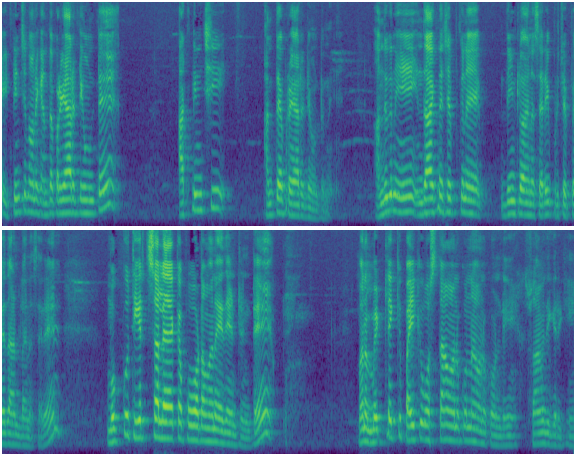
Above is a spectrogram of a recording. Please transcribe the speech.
ఇటు నుంచి మనకి ఎంత ప్రయారిటీ ఉంటే అట్నుంచి అంతే ప్రయారిటీ ఉంటుంది. అందుకని ఇందాకనే చెప్పుకునే దీంట్లో అయినా సరే ఇప్పుడు చెప్పే దాంట్లో అయినా సరే మొక్కు తీర్చలేకపోవడం అనేది ఏంటంటే మనం మెట్లెక్కి పైకి వస్తాం అనుకున్నాం అనుకోండి స్వామి దగ్గరికి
